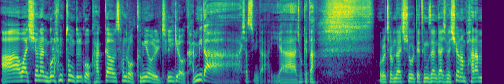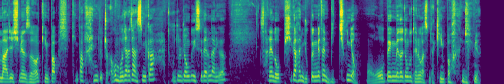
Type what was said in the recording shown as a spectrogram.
아와 시원한 물 한 통 들고 가까운 산으로 금요일 즐기러 갑니다. 하셨습니다. 이야, 좋겠다. 오늘처럼 날씨 좋을 때 등산 가시면서 시원한 바람 맞으시면서 김밥, 김밥 한 줄 조금 모자라지 않습니까? 두 줄 정도 있어야 되는 거 아닌가요? 산의 높이가 한 600m 미치군요. 500m 정도 되는 것 같습니다. 김밥 한 줄이면.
